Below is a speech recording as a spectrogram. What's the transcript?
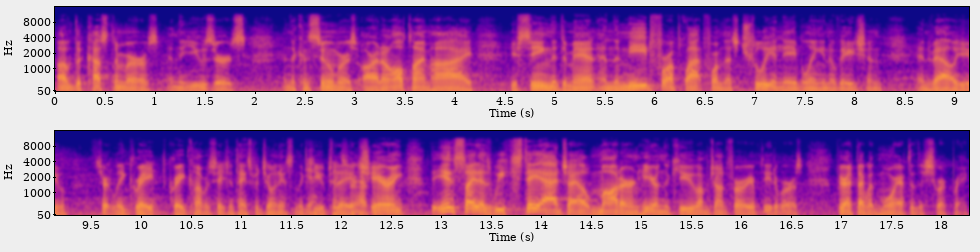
of the customers and the users and the consumers are at an all-time high. You're seeing the demand and the need for a platform that's truly enabling innovation and value. Certainly great, great conversation. Thanks for joining us on theCUBE yeah, today and sharing me. the insight as we stay agile, modern here on theCUBE. I'm John Furrier of we'll Be right back with more after this short break.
